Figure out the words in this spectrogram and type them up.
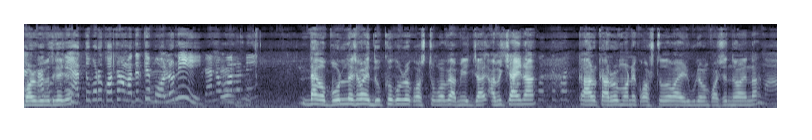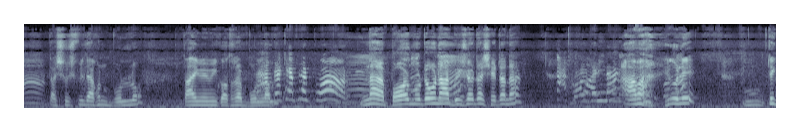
বড় বিপদ অনেক গেছে। হ্যাঁ, এত বড় কথা আমাদেরকে বলনি? দেখো বললে সবাই দুঃখ করবে কষ্ট পাবে আমি যা- আমি চাই না কার কারোর মনে কষ্ট দেওয়া এগুলো আমার পছন্দ হয় না। তা সুস্মিতা এখন বলল তাই আমি কথাটা বললাম। না পর মোটেও না বিষয়টা সেটা না। আমার এগুলি ঠিক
